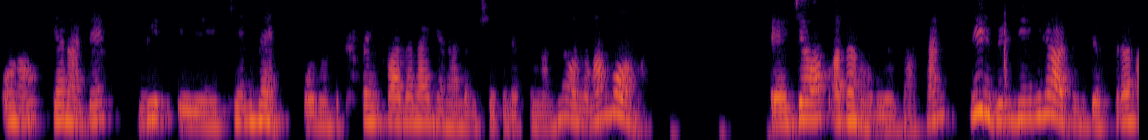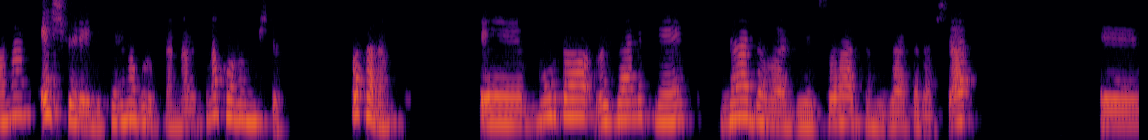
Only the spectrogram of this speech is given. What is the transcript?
onu genelde bir e, kelime olurdu. Kısa ifadeler genelde bu şekilde kullanılıyor. O zaman bu olmaz. E, cevap adan oluyor zaten. Virgül birbiri ardınca sıralanan eş görevli kelime gruplarının arasına konulmuştur. Bakalım. E, burada özellikle nerede var diye sorarsanız arkadaşlar e,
